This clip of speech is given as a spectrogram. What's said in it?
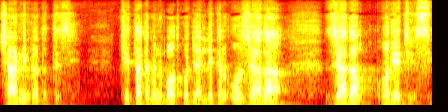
ਛਾੜ ਨਹੀਂ ਕਰ ਦਿੱਤੇ ਸੀ। ਚੇਤਾ ਤਾਂ ਮੈਨੂੰ ਬਹੁਤ ਕੁਝ ਹੈ, ਲੇਕਿਨ ਉਹ ਜ਼ਿਆਦਾ ਜ਼ਿਆਦਾ ਵਧੀਆ ਚੀਜ਼ ਸੀ।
